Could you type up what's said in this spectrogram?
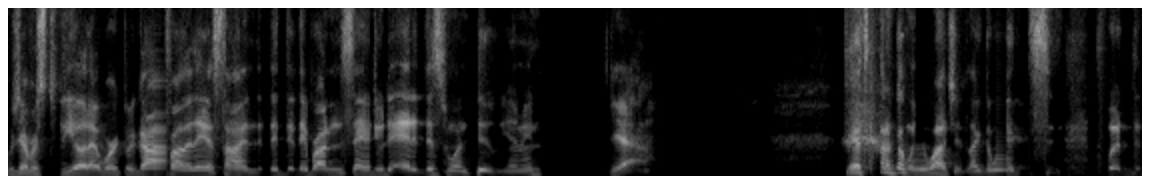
Whichever studio that worked with Godfather, they assigned. They, they brought in the same dude to edit this one too. You know what I mean? Yeah. Yeah, it's kind of dope when you watch it. Like the way it's. But the,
